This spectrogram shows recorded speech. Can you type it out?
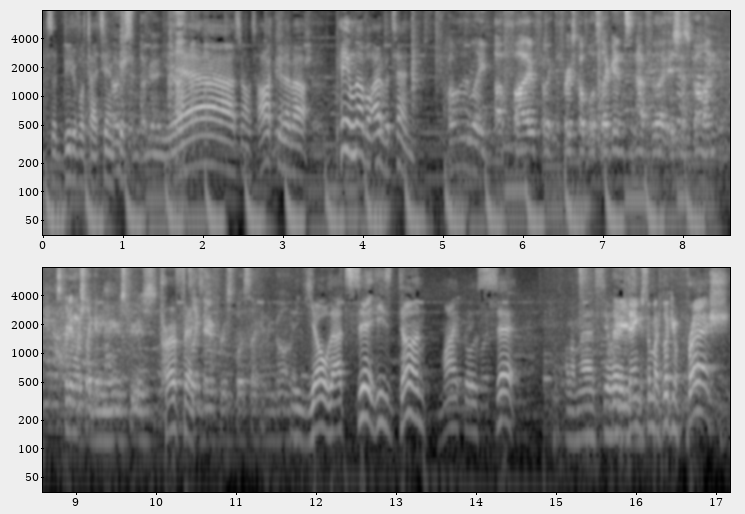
It's a beautiful titanium Okay, crystal. okay. Yeah, that's what I'm talking about. Pain level out of a 10. Probably like a five for like the first couple of seconds, and after that, it's just gone. It's pretty much like getting your ears pierced. Perfect. It's like there for a split second and gone. Yo, that's it. He's done. Michael's is set. Oh, my man, see you later. Thank you so much. Looking fresh.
